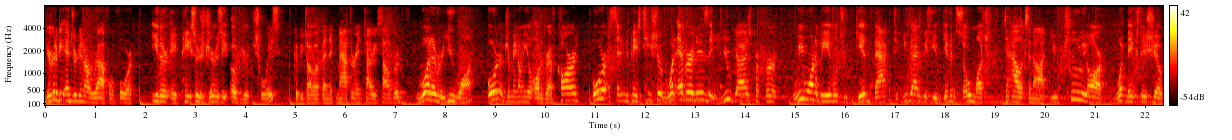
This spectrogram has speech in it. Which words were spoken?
you're going to be entered in our raffle for either a Pacers jersey of your choice. Could be talking about Bennedict Mathurin, Tyrese Halliburton, whatever you want, or a Jermaine O'Neal autograph card, or a Setting the Pace t shirt, whatever it is that you guys prefer. We want to be able to give back to you guys because you've given so much to Alex and I. You truly are what makes this show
